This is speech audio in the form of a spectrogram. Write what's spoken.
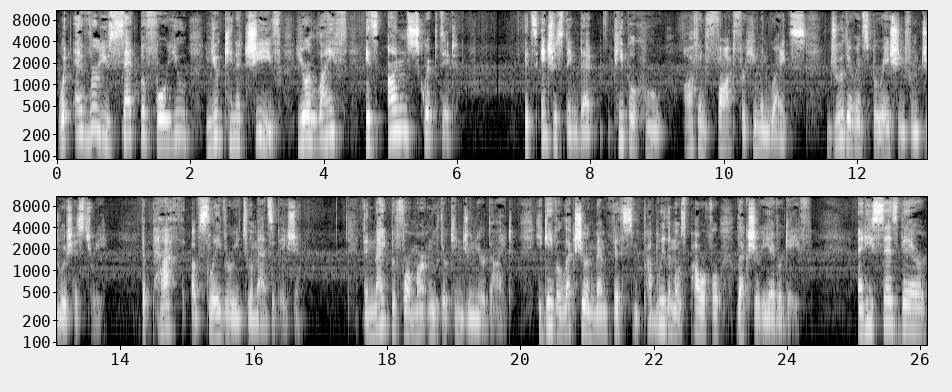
Whatever you set before you, you can achieve. Your life is unscripted. It's interesting that people who often fought for human rights, drew their inspiration from Jewish history, the path of slavery to emancipation. The night before Martin Luther King Jr. died, he gave a lecture in Memphis, probably the most powerful lecture he ever gave. And he says there,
